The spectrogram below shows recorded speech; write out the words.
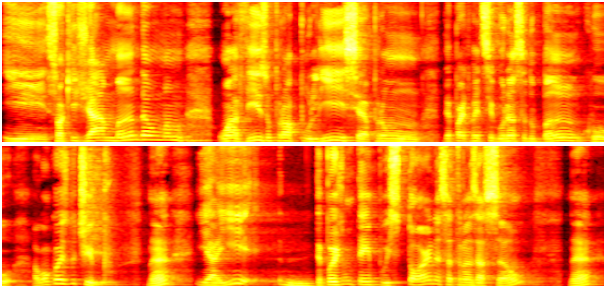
e só que já manda uma, um aviso para uma polícia, para um departamento de segurança do banco, alguma coisa do tipo, né? E aí, depois de um tempo, estorna essa transação né?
